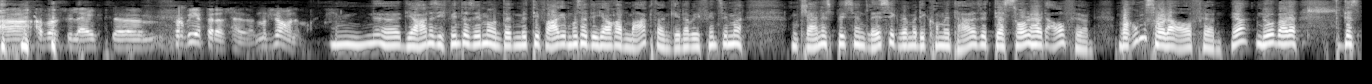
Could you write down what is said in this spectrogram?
aber vielleicht ähm, probiert er das halt. Mal schauen mal. Äh, Johannes, ich finde das immer, und damit die Frage muss natürlich auch an den Markt angehen, aber ich finde es immer ein kleines bisschen lässig, wenn man die Kommentare sieht, der soll halt aufhören. Warum soll er aufhören? Ja, nur weil er, das,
